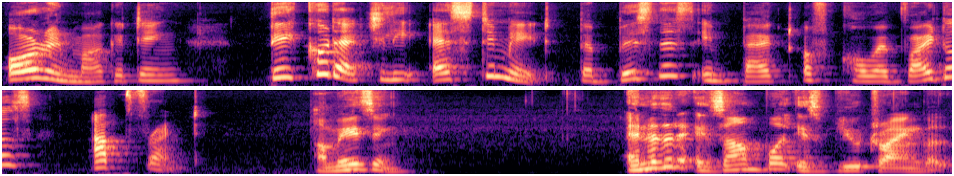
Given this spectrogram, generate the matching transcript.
or in marketing, they could actually estimate the business impact of Core Web Vitals upfront. Amazing. Another example is Blue Triangle,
